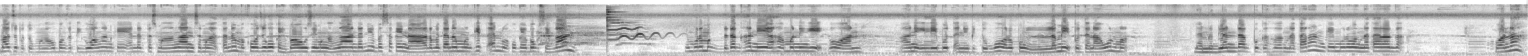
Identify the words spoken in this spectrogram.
Madyo patok mga ubang katiguangan kay anad pas mga ngan sa mga tanom ako ko kay bawo sa mga ngan. Dani basta kay na man tanong mga kitan ako kay bawo singan. Yung mura magdadaghan ni aha man ning kuan. Ani ilibot ani pitugo aro pong lami pud tanawon ma lam naglandag pagkahang nataran kay mura mag nataraga wana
